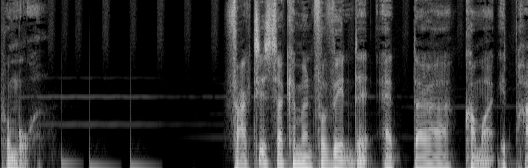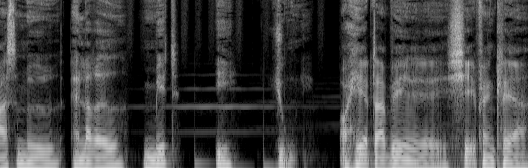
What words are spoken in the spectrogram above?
på mordet. Faktisk så kan man forvente, at der kommer et pressemøde allerede midt i juni. Og her der vil chefanklager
